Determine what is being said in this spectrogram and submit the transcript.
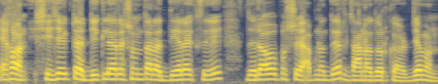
এখন শেষে একটা ডিক্লারেশন তারা দিয়ে রাখছে যেটা অবশ্যই আপনাদের জানা দরকার। যেমন,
